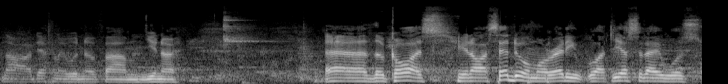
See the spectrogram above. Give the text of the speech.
No, I definitely wouldn't have. Um, you know, uh, the guys. You know, I said to them already. Like yesterday was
